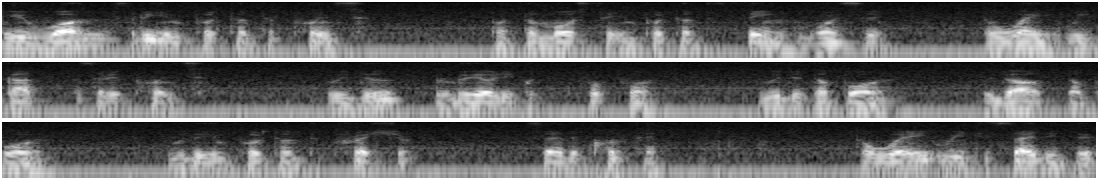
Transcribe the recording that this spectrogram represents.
We won three important points, but the most important thing was the way we got three points with really good football, with the ball, without the ball, with important pressure, said Conte. The way we decided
